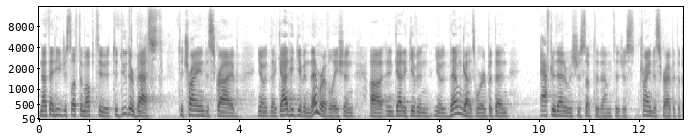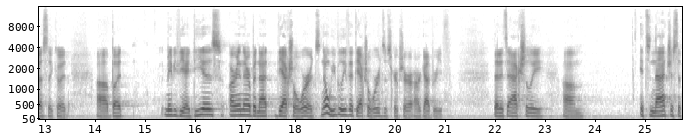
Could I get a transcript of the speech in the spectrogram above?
Not that He just left them up to to do their best to try and describe, you know, that God had given them revelation uh, and God had given you know them God's word, but then after that it was just up to them to just try and describe it the best they could. Uh, but maybe the ideas are in there, but not the actual words. No, we believe that the actual words of Scripture are God breathed. That it's actually, um, it's not just that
